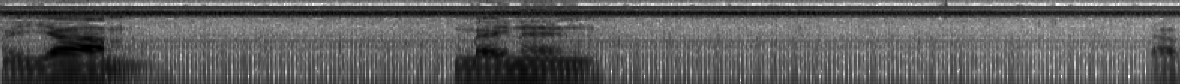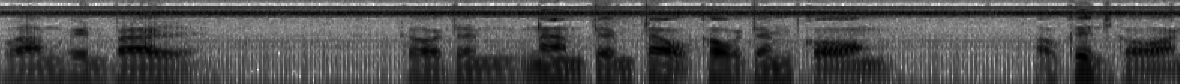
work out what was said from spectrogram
มีย่ามใบหนึ่งตาพรามขึ้นไป เข้าเต็มน้ำเต็มเต้าเข้าเต็มกอง เอาขึ้นก่อน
